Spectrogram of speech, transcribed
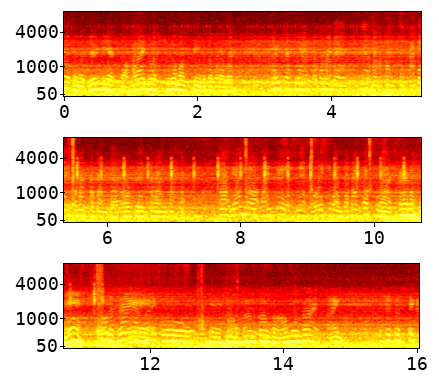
京都の12レースの払い腰が待っているところです。解説はここまで10番本日武井智彦さんでお送りしてまいりましたまあ、いよいよ来週です。ね、大一番ジャパンカップが控えます。ね。そうです。ね、えーやはりこう、えー、新馬三冠馬、そして来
